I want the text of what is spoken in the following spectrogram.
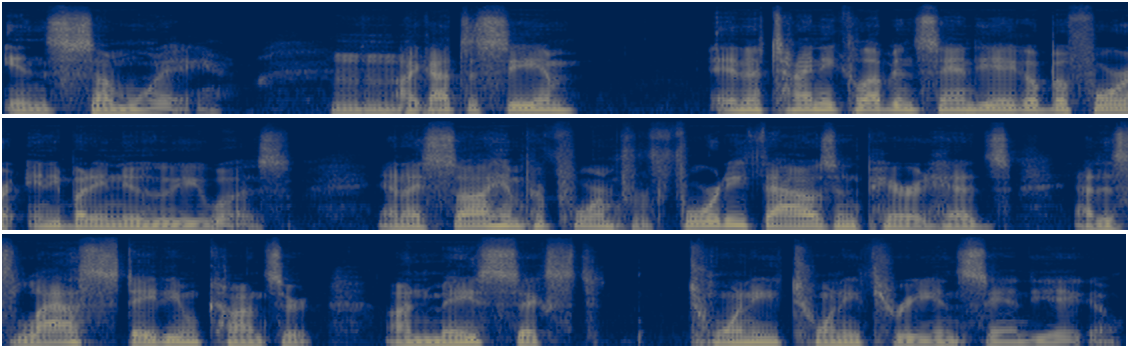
in some way. Mm-hmm. I got to see him in a tiny club in San Diego before anybody knew who he was and I saw him perform for 40,000 parrot heads at his last stadium concert on May 6th, 2023 in San Diego.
